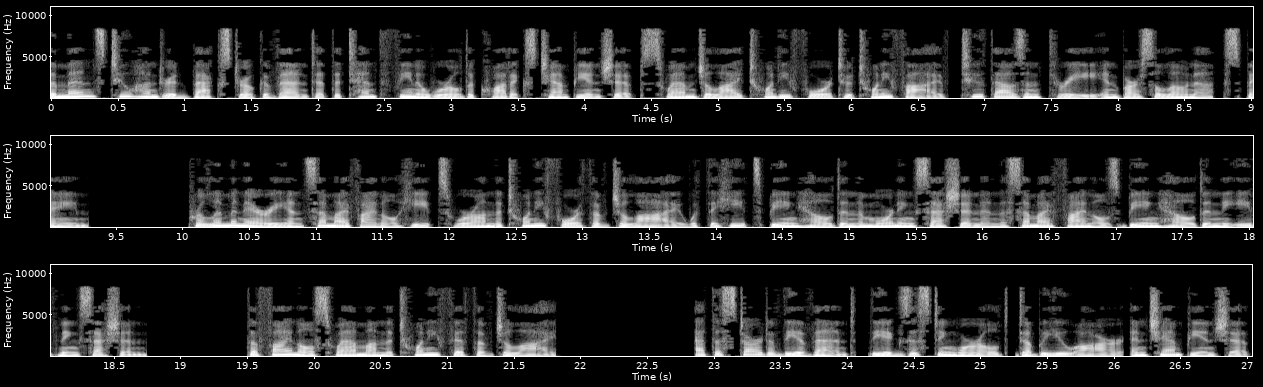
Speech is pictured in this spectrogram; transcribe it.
The men's 200 backstroke event at the 10th FINA World Aquatics Championships swam July 24–25, 2003 in Barcelona, Spain. Preliminary and semifinal heats were on 24 July with the heats being held in the morning session and the semifinals being held in the evening session. The final swam on 25 July. At the start of the event, the existing World WR and Championship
